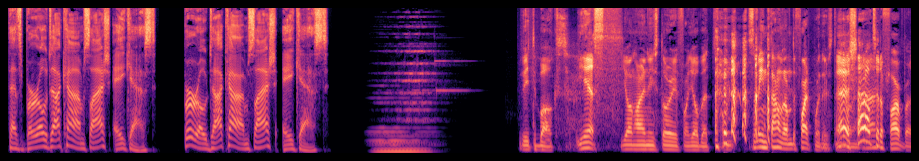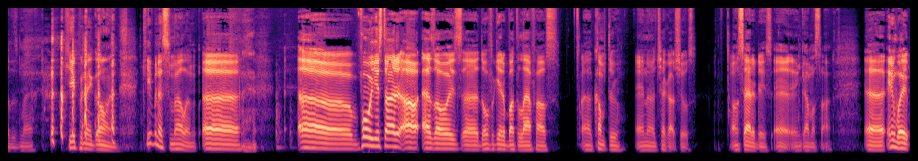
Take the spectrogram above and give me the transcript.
That's burrow.com slash ACAST. burrow.com slash ACAST. Vi är tillbaks. Yes. John har en ny story från jobbet som, som inte handlar om The Fart Brothers. den Hey, shout out to the Far Brothers, man. Keeping it going. Keeping it smelling. Uh, uh, before we get started, uh, as always, uh, don't forget about the Laugh House. Uh, come through and uh, check out shows on Saturdays uh, in Gamastan. Uh, anyway,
